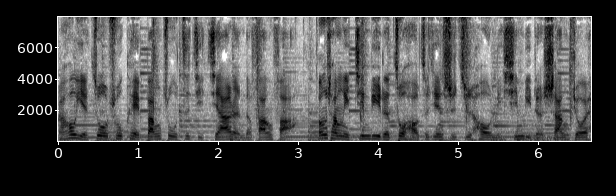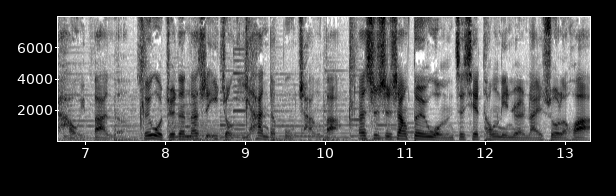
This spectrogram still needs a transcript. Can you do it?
然后也做出可以帮助自己家人的方法，通常你尽力的做好这件事之后，你心里的伤就会好一半了。所以我觉得那是一种遗憾的补偿吧。但事实上，对于我们这些通灵人来说的话，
